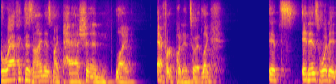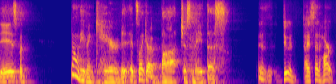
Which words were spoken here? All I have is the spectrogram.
graphic design is my passion like effort put into it like it's it is what it is but no one even cared it's like a bot just made this Uh, Dude, I said harp.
